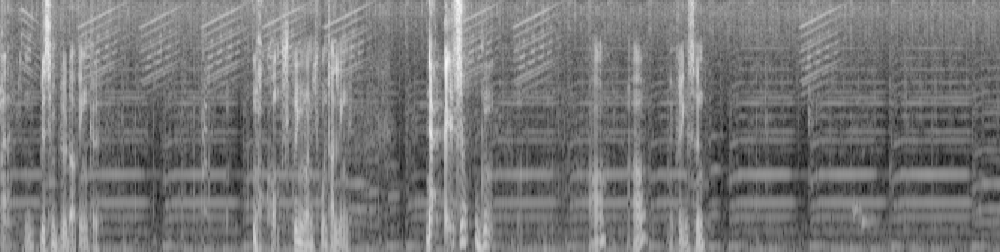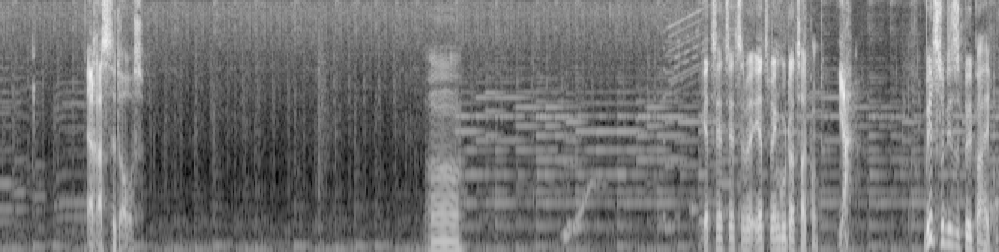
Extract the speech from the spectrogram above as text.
ja, ein bisschen blöder Winkel. Ach komm, spring doch nicht runter, Link. Ja, also. Ja, ja, wir kriegen es hin. Er rastet aus. Äh. Jetzt, jetzt, jetzt, jetzt wäre ein guter Zeitpunkt. Ja. Willst du dieses Bild behalten?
